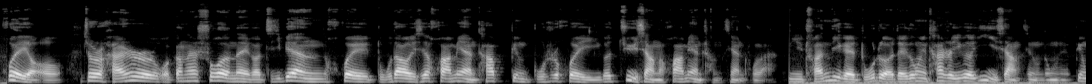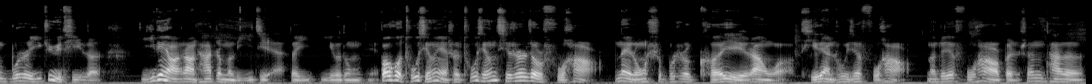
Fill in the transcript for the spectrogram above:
会有，就是还是我刚才说的那个，即便会读到一些画面，它并不是会以一个具象的画面呈现出来。你传递给读者这东西，它是一个意向性的东西，并不是一具体的。一定要让他这么理解的一个东西，包括图形也是，图形其实就是符号，内容是不是可以让我提炼出一些符号？那这些符号本身它的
